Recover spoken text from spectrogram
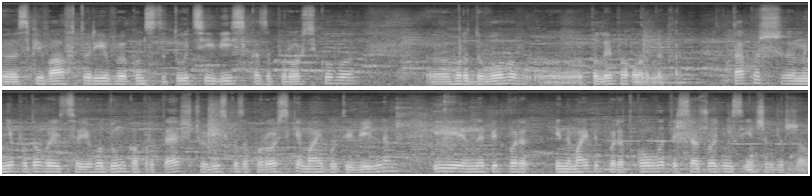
е, співавторів Конституції війська Запорозького е, городового е, Пилипа Орлика. Також е, мені подобається його думка про те, що військо Запорозьке має бути вільним і не, підпоряд... і не має підпорядковуватися жодній з інших держав.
